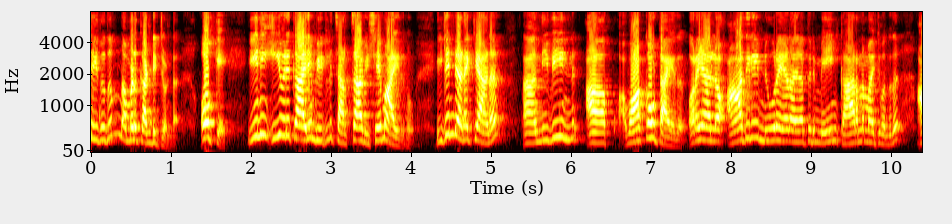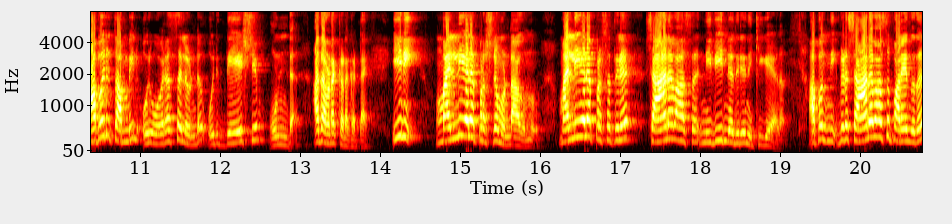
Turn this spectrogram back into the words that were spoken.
ചെയ്തതും നമ്മൾ കണ്ടിട്ടുണ്ട്. ഓക്കെ ഇനി ഈ ഒരു കാര്യം വീട്ടിൽ ചർച്ചാ വിഷയമായിരുന്നു. ഇതിന്റെ ഇടയ്ക്കാണ് നിവീൻ വാക്കൗട്ട് ആയത്. പറയാമല്ലോ ആദിലയും നൂറയാണ് അതിനകത്തൊരു മെയിൻ കാരണമായിട്ട് വന്നത്. അവർ തമ്മിൽ ഒരു ഒരസലുണ്ട് ഒരു ദേഷ്യം ഉണ്ട്. അത് അവിടെ കിടക്കട്ടെ. ഇനി മല്ലിയില പ്രശ്നം ഉണ്ടാകുന്നു മല്ലിയില പ്രശ്നത്തിൽ ഷാനവാസ് നിവീനെതിരെ നിൽക്കുകയാണ്. അപ്പം ഇവിടെ ഷാനവാസ് പറയുന്നത്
